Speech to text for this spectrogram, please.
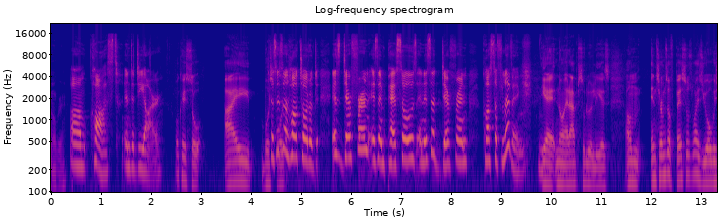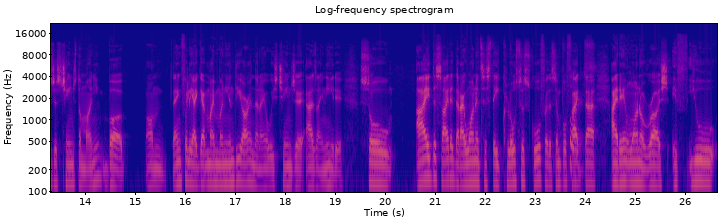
Okay. um cost in the DR? Okay, so I was Because it's a whole total. It's different. It's in pesos, and it's a different cost of living. Yeah, no, it absolutely is. Um, in terms of pesos wise, you always just change the money, but um, thankfully I get my money in DR and then I always change it as I need it. So I decided that I wanted to stay close to school for the simple fact that I didn't want to rush. If you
